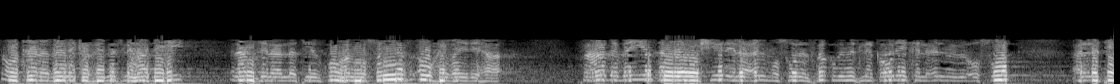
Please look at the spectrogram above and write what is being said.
سواء كان ذلك في مثل هذه الأمثلة التي يذكرها المصنف أو في غيرها. فهذا بين أنه يشير إلى علم أصول الفقه بمثل قوله كالعلم بالأصول التي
